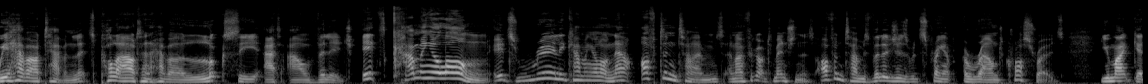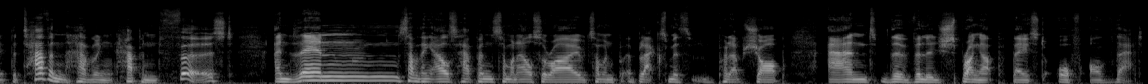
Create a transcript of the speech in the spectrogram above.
We have our tavern. Let's pull out and have a look-see at our village. It's coming along. It's really coming along. Now, oftentimes, and I forgot to mention this, oftentimes villages would spring up around crossroads. You might get the tavern having happened first, and then something else happened. Someone else arrived. Someone, a blacksmith, put up shop, and the village sprung up based off of that.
